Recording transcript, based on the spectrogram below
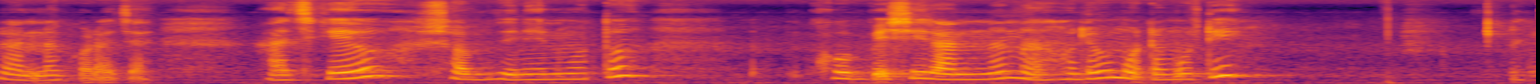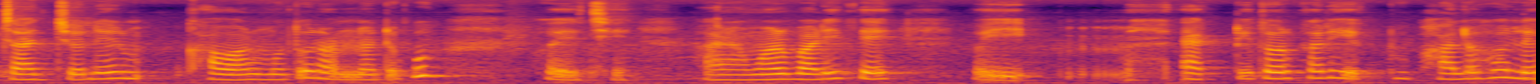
রান্না করা যায়। আজকেও সব দিনের মতো খুব বেশি রান্না না হলেও মোটামুটি চারজনের খাওয়ার মতো রান্নাটুকু হয়েছে। আর আমার বাড়িতে ওই একটি তরকারি একটু ভালো হলে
